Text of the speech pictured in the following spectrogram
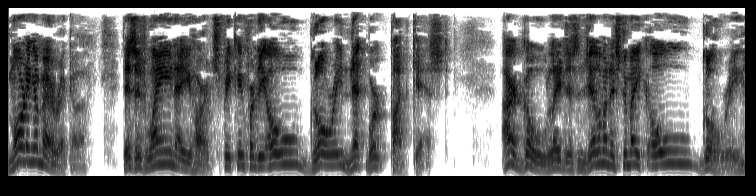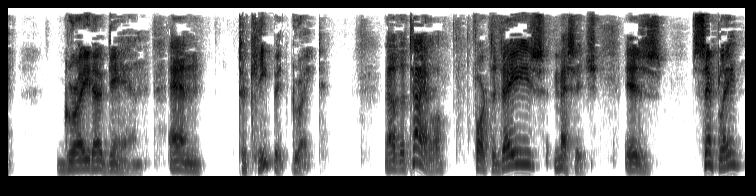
morning, America. This is Wayne Ahart speaking for the Old Glory Network podcast. Our goal, ladies and gentlemen, is to make Old Glory great again and to keep it great. Now, the title for today's message is simply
